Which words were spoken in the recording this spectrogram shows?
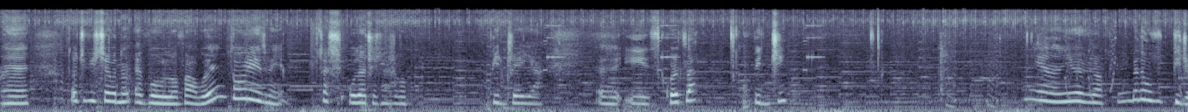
e, to oczywiście będą ewoluowały, to je zmienię. Chcesz uleczyć naszego PJ'a e, i Squirtla, PG. Nie no, nie wiem, będą w PJ.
